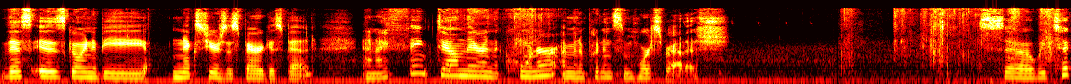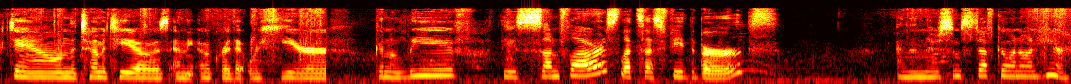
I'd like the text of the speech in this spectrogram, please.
this is going to be next year's asparagus bed. And I think down there in the corner, I'm gonna put in some horseradish. So we took down the tomatillos and the okra that were here. Gonna leave these sunflowers, lets us feed the birds. And then there's some stuff going on here.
